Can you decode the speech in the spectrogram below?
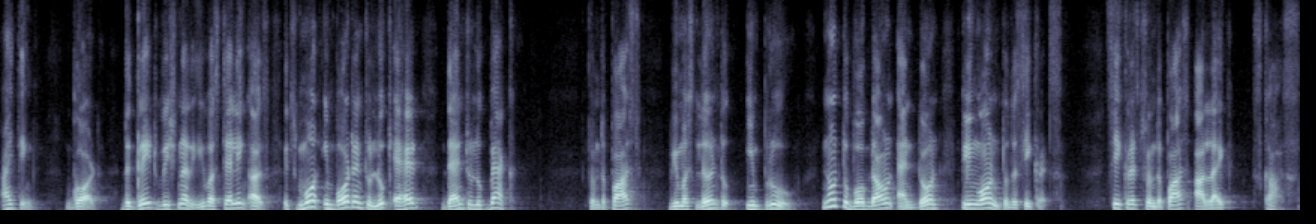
I think God, the great visionary, was telling us it's more important to look ahead than to look back. From the past, we must learn to improve, not to bog down and don't cling on to the secrets. Secrets from the past are like scars.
